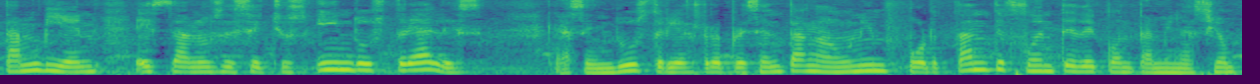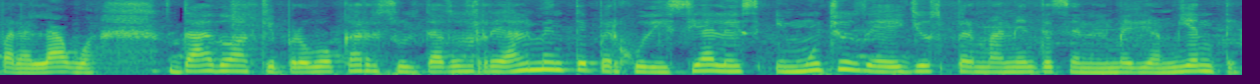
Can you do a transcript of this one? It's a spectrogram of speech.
También están los desechos industriales. Las industrias representan a una importante fuente de contaminación para el agua, dado a que provoca resultados realmente perjudiciales y muchos de ellos permanentes en el medio ambiente.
